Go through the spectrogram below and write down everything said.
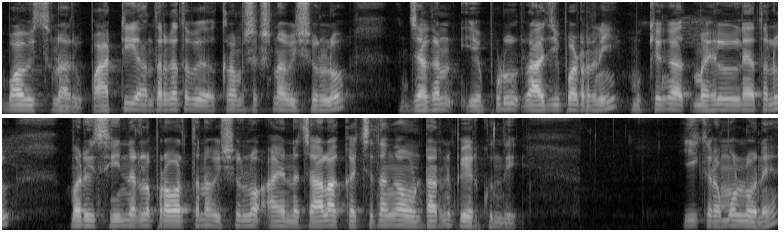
భావిస్తున్నారు. పార్టీ అంతర్గత క్రమశిక్షణ విషయంలో జగన్ ఎప్పుడూ రాజీ పడరని ముఖ్యంగా మహిళల నేతలు మరియు సీనియర్ల ప్రవర్తన విషయంలో ఆయన చాలా ఖచ్చితంగా ఉంటారని పేర్కొంది. ఈ క్రమంలోనే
